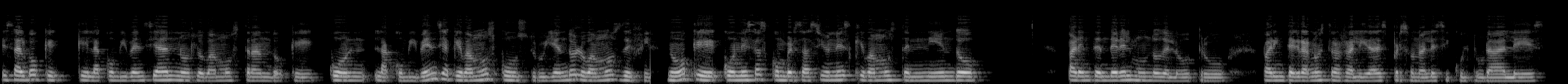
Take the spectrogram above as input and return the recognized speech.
Es algo que, que la convivencia nos lo va mostrando, que con la convivencia que vamos construyendo lo vamos definiendo, ¿no? Que con esas conversaciones que vamos teniendo para entender el mundo del otro, para integrar nuestras realidades personales y culturales,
